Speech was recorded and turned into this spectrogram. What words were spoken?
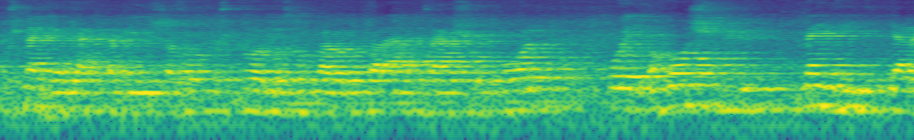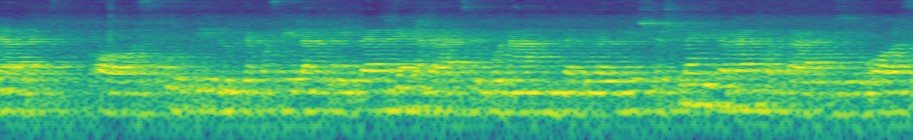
most megélhettem én is azok dolgozókkal való találkozásokból, hogy a vasmű mennyit jelent az ott élőknek az életében, generációkon átívelően is, és mennyire meghatározó az,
